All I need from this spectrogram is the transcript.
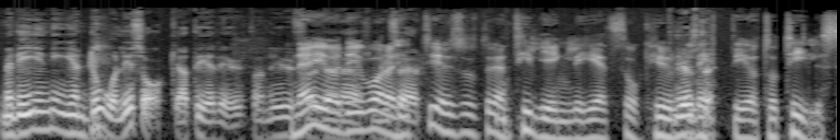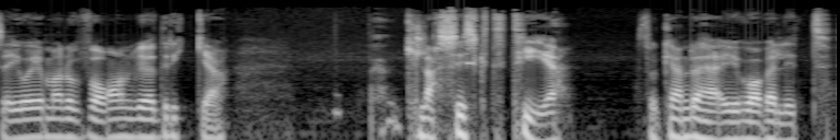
Men det är ingen dålig sak att det är det. Utan det är nej, ja, det är bara ett, den tillgänglighets och hur Just lätt det är att ta till sig. Och är man då van vid att dricka klassiskt te så kan det här ju vara väldigt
